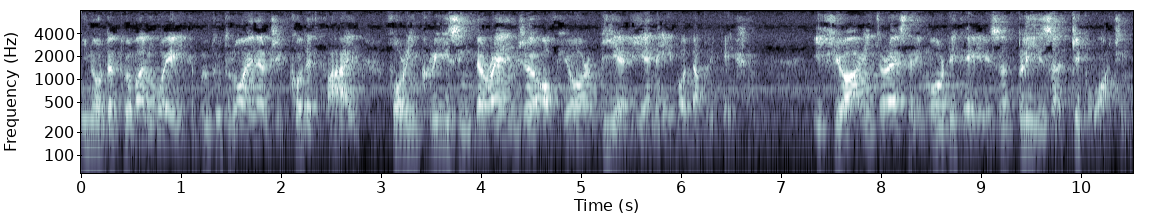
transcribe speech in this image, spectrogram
in order to evaluate Bluetooth Low Energy coded PHY for increasing the range of your BLE enabled application. If you are interested in more details, please keep watching.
